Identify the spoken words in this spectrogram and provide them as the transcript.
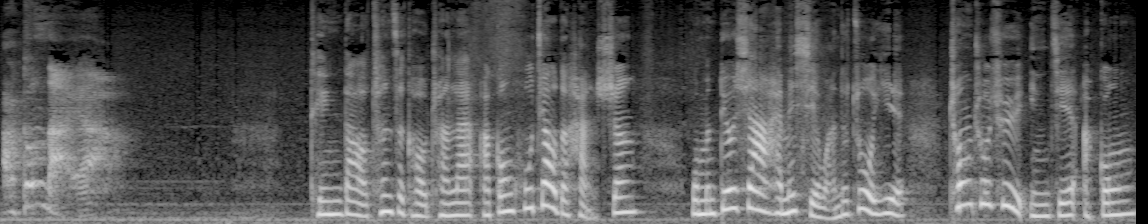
阿公来啊！听到村子口传来阿公呼叫的喊声，我们丢下还没写完的作业，冲出去迎接阿公。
